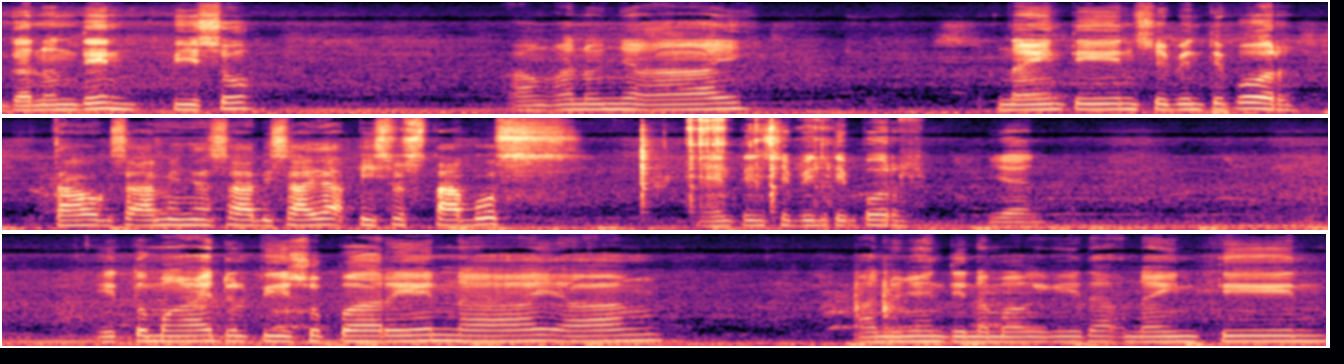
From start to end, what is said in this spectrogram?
ganon din, piso. Ang ano niya ay 1974. Tawag sa amin yan sa Bisaya, pisos tabos. 1974. Yan. Ito mga idol piso pa rin ay ang ano niya hindi na makikita. 19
